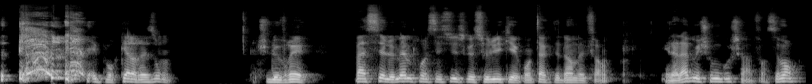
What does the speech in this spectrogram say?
et pour quelle raison tu devrais passer le même processus que celui qui est au contact d'un défunt. Et là, là, Mishum Gusha, forcément.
